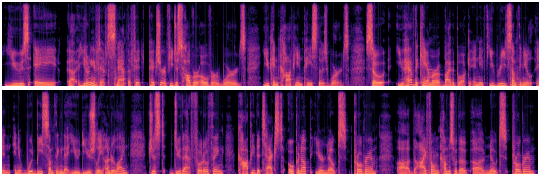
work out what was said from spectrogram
use a uh, you don't even have to snap the fit picture. If you just hover over words you can copy and paste those words. So you have the camera by the book and if you read something you and, and it would be something that you'd usually underline just do that photo thing copy the text open up your notes program. Uh, the iphone comes with a, a notes program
